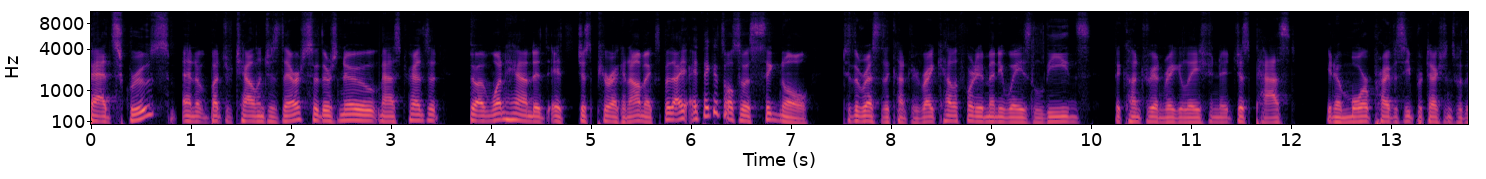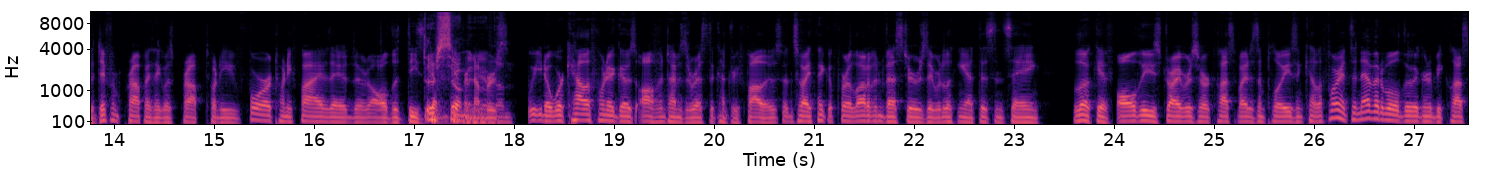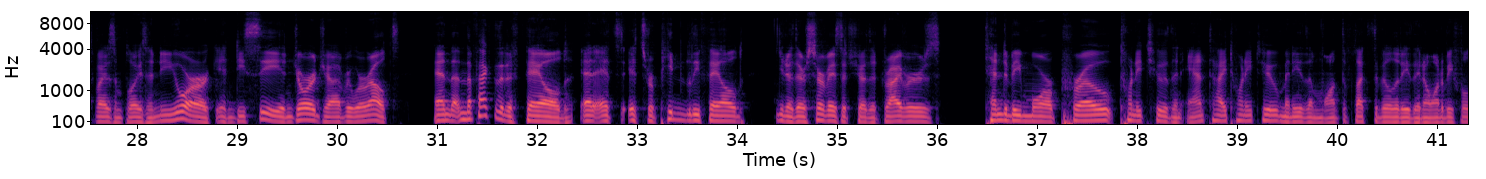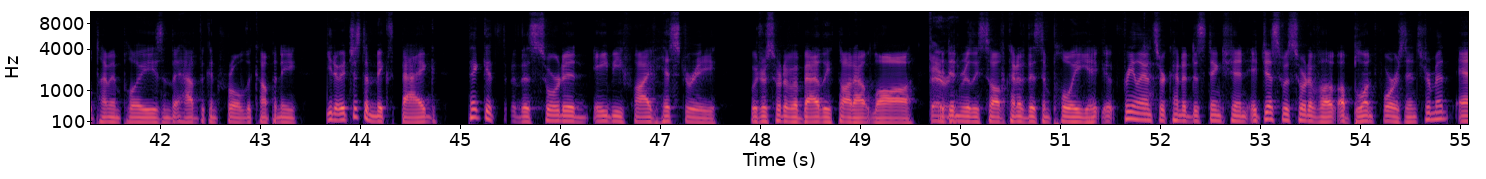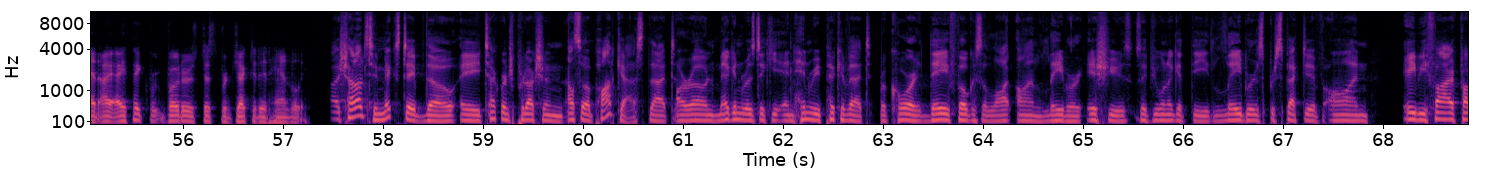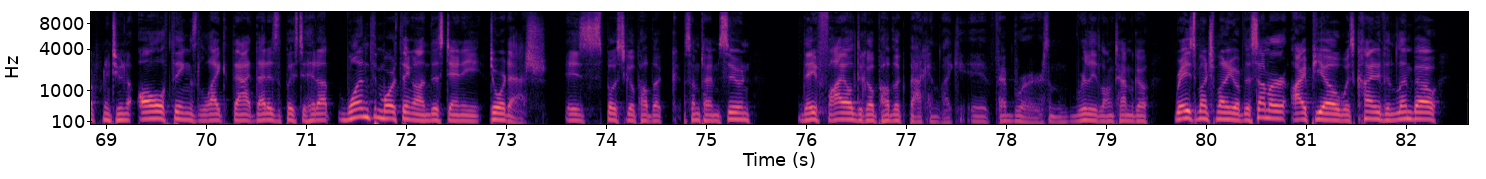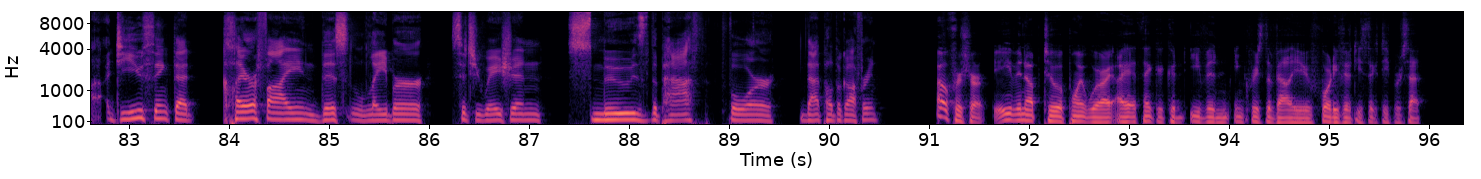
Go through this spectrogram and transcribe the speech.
bad screws and a bunch of challenges there. So there's no mass transit. So on one hand, it, it's just pure economics, but I, I think it's also a signal to the rest of the country, right? California, in many ways, leads the country on regulation. It just passed, you know, more privacy protections with a different prop. I think it was Prop 24 or 25. They're, they're all the, these There's different so numbers. You know, where California goes, oftentimes the rest of the country follows. And so I think for a lot of investors, they were looking at this and saying, look, if all these drivers are classified as employees in California, it's inevitable that they're going to be classified as employees in New York, in DC, in Georgia, everywhere else. And, and the fact that it failed, it's it's repeatedly failed. You know, there are surveys that show that drivers tend to be more pro 22 than anti 22. Many of them want the flexibility. They don't want to be full time employees and they have the control of the company. You know, it's just a mixed bag. I think it's the sordid AB5 history which was sort of a badly thought out law. Very. It didn't really solve kind of this employee uh, freelancer kind of distinction. It just was sort of a, a blunt force instrument, and I, I, think voters just rejected it handily. Uh, shout out to Mixtape, though, a TechCrunch production, also a podcast that our own Megan Rose Dickey and Henry Pickavet record. They focus a lot on labor issues. So if you want to get the labor's perspective on AB5, Prop 22, and all things like that, that is the place to hit up. One th- more thing on this, Danny DoorDash is supposed to go public sometime soon they filed to go public back in like eh, February or some really long time ago, raised a bunch of money over the summer. IPO was kind of in limbo. Uh, do you think that clarifying this labor situation smooths the path for that public offering? Oh, for sure. Even up to a point where I, I think it could even increase the value 40, 50, 60%,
